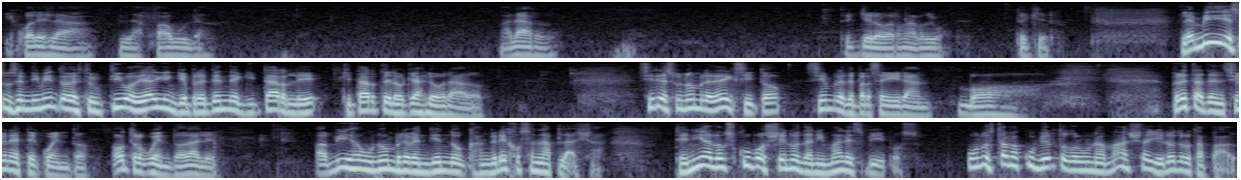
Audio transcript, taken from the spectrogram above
¿Y cuál es la, la fábula? Malardo. Te quiero, Bernardo, igual. Te quiero. La envidia es un sentimiento destructivo de alguien que pretende quitarle, quitarte lo que has logrado. Si eres un hombre de éxito, siempre te perseguirán. Boh. Presta atención a este cuento. Otro cuento, dale. Había un hombre vendiendo cangrejos en la playa. Tenía dos cubos llenos de animales vivos. Uno estaba cubierto con una malla y el otro tapado.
